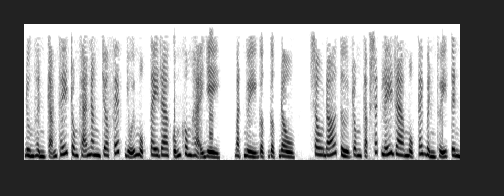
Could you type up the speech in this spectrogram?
đường hình cảm thấy trong khả năng cho phép duỗi một tay ra cũng không hại gì, Bạch Ngụy gật gật đầu, sau đó từ trong cặp sách lấy ra một cái bình thủy tinh,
